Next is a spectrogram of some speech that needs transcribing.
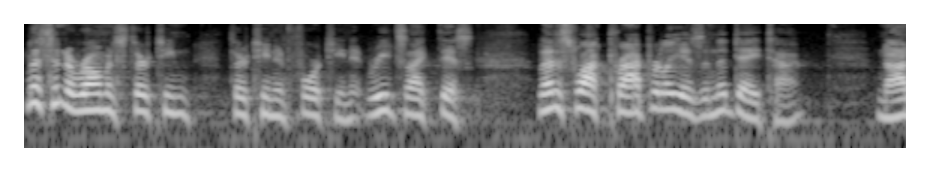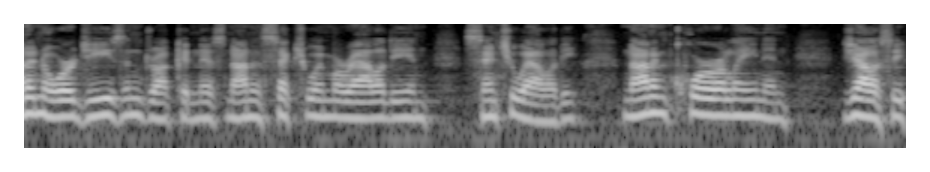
Listen to Romans 13, 13 and 14. It reads like this Let us walk properly as in the daytime not in orgies and drunkenness, not in sexual immorality and sensuality, not in quarreling and jealousy.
